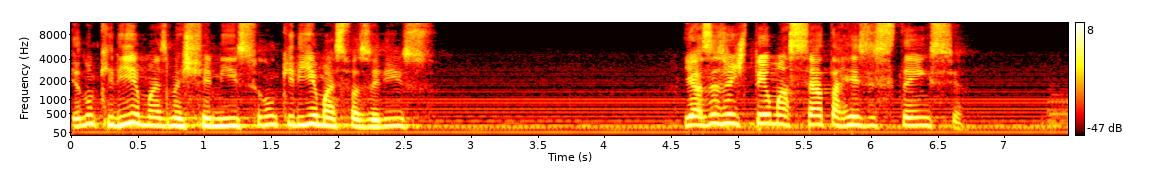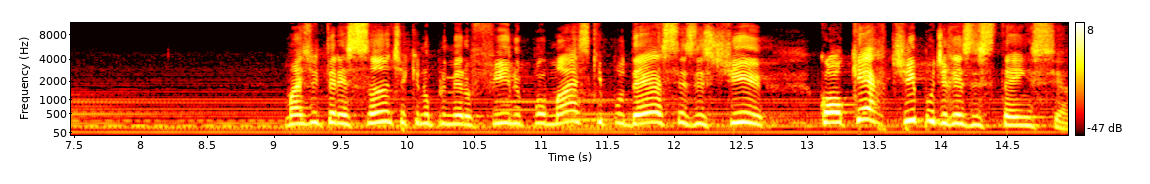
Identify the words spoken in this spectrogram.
Eu não queria mais mexer nisso, eu não queria mais fazer isso. E às vezes a gente tem uma certa resistência. Mas o interessante é que no primeiro filho, por mais que pudesse existir qualquer tipo de resistência,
